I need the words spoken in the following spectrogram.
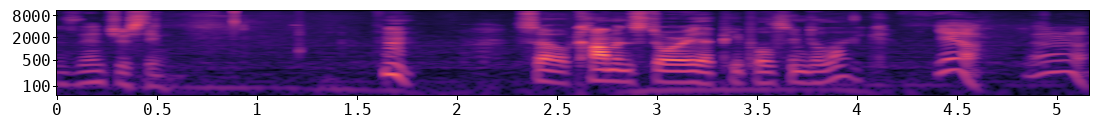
It's interesting. Hmm. So a common story that people seem to like. Yeah, I don't know.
